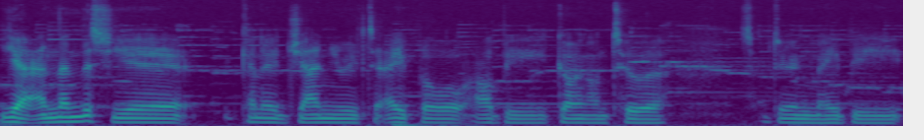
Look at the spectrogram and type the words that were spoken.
Yeah, and then this year, kind of January to April, I'll be going on tour. So I'm doing maybe,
